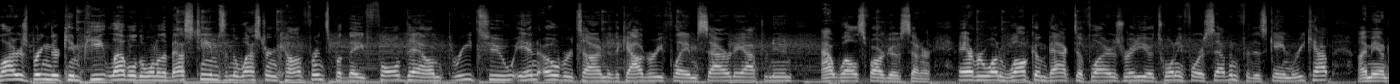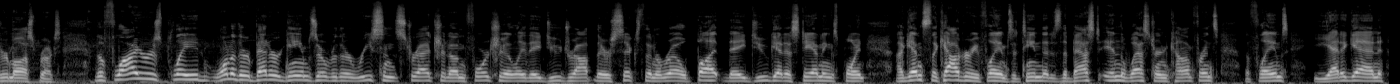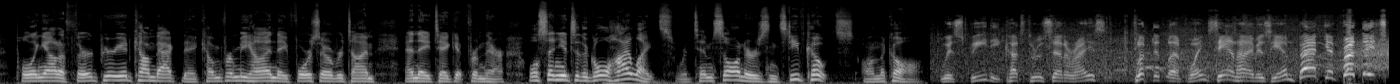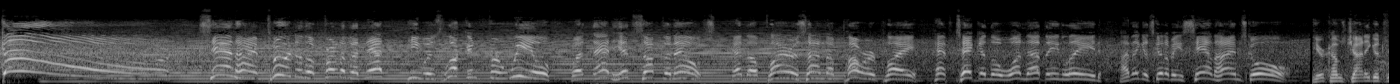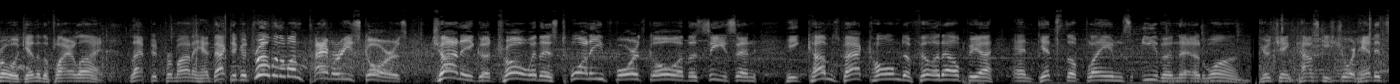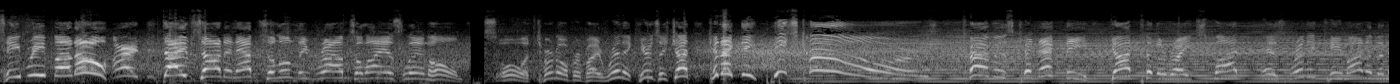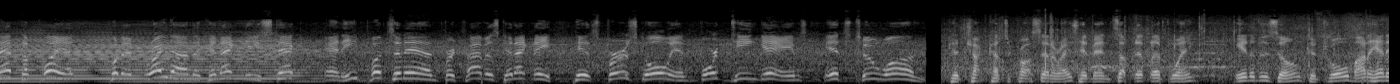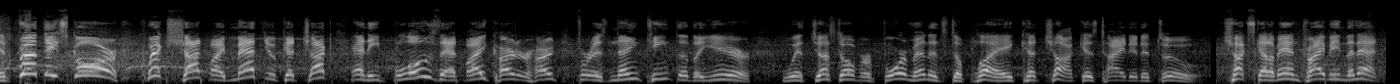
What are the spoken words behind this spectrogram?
Flyers bring their compete level to one of the best teams in the Western Conference, but they fall down 3 2 in overtime to the Calgary Flames Saturday afternoon at Wells Fargo Center. Hey everyone, welcome back to Flyers Radio 24 7 for this game recap. I'm Andrew Mossbrooks. The Flyers played one of their better games over their recent stretch, and unfortunately, they do drop their sixth in a row, but they do get a standings point against the Calgary Flames, a team that is the best in the Western Conference. The Flames, yet again, pulling out a third period comeback. They come from behind, they force overtime, and they take it from there. We'll send you to the goal highlights with Tim Saunders and Steve Coates on the call. With speed, he cuts through center ice, flipped it left wing. Sanheim is in, back in front, they score! Sanheim threw it to the front of the net. He was looking for Weal, but that hit something else. And the Flyers on the power play have taken the 1 0 lead. I think it's going to be Sanheim's goal. Here comes Johnny Gaudreau again to the Flyer line. Left it for Monahan. Back to Gaudreau with a one-timer. He scores. Johnny Gaudreau with his 24th goal of the season. He comes back home to Philadelphia and gets the Flames even at one. Here's Jankowski short-handed. Save rebound. Oh, Hart dives out and absolutely robs Elias Lindholm. Oh, a turnover by Rittich. Here's a shot. Konecny. He scores! Travis Konecny got to the right spot as Rittich came out of the net to play it put it right on the Konecny stick, and he puts it in for Travis Konecny, his first goal in 14 games. It's 2-1. Tkachuk cuts across center ice, headman's up that left wing, into the zone, control, Monahan in front, they score! Quick shot by Matthew Tkachuk, and he blows that by Carter Hart for his 19th of the year. With just over four minutes to play, Tkachuk is tied it at two. Chuck's got a man driving the net.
